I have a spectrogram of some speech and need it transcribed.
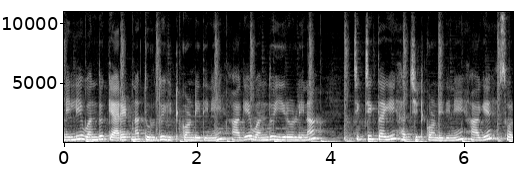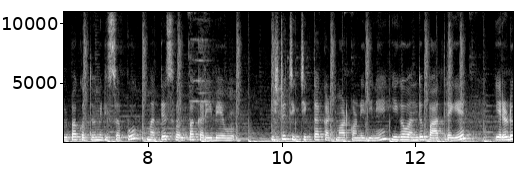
ನಾನಿಲ್ಲಿ ಒಂದು ಕ್ಯಾರೆಟ್ನ ತುರಿದು ಇಟ್ಕೊಂಡಿದ್ದೀನಿ. ಹಾಗೆ ಒಂದು ಈರುಳ್ಳಿನ ಚಿಕ್ಕ ಚಿಕ್ಕದಾಗಿ ಹಚ್ಚಿಟ್ಕೊಂಡಿದ್ದೀನಿ. ಹಾಗೆ ಸ್ವಲ್ಪ ಕೊತ್ತಂಬರಿ ಸೊಪ್ಪು ಮತ್ತು ಸ್ವಲ್ಪ ಕರಿಬೇವು. ಇಷ್ಟು ಚಿಕ್ಕ ಚಿಕ್ಕದಾಗಿ ಕಟ್ ಮಾಡ್ಕೊಂಡಿದ್ದೀನಿ. ಈಗ ಒಂದು ಪಾತ್ರೆಗೆ ಎರಡು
